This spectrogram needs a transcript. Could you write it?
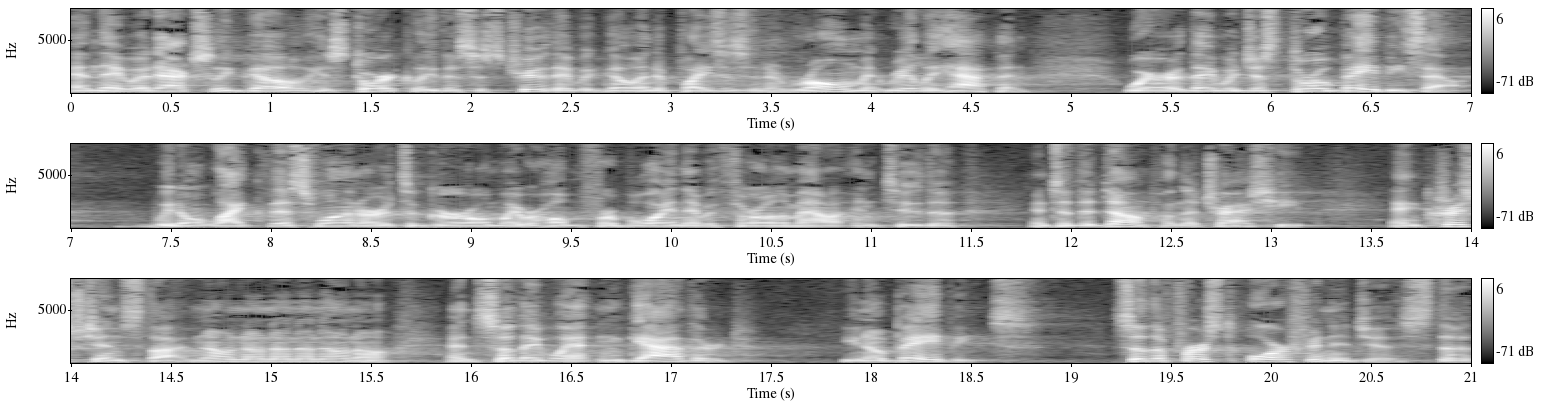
And they would actually go, historically, this is true, they would go into places, and in Rome it really happened, where they would just throw babies out. We don't like this one, or it's a girl, and we were hoping for a boy, and they would throw them out into the, into the dump on the trash heap. And Christians thought, no, no, no, no, no, no. And so they went and gathered, you know, babies. So the first orphanages, the,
